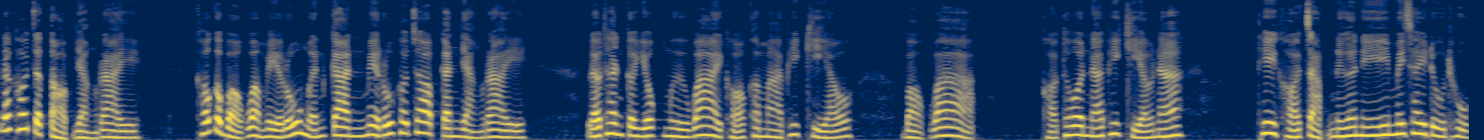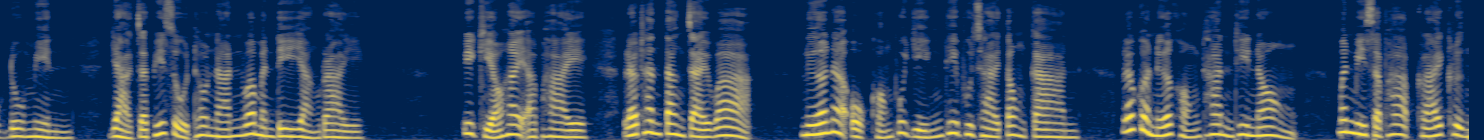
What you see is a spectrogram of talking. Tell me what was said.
แล้วเขาจะตอบอย่างไร เขาก็บอกว่าไม่รู้เหมือนกัน ไม่รู้เขาชอบกันอย่างไร แล้วท่านก็ยกมือไหว้ขอขมาพี่เขียว บอกว่า ขอโทษนะพี่เขียวนะ ที่ขอจับเนื้อนี้ไม่ใช่ดูถูกดูหมิน่น อยากจะพิสูจน์เท่านั้นว่ามันดีอย่างไร พี่เขียวให้อภัย แล้วท่านตั้งใจว่า เนื้อหน้าอกของผู้หญิงที่ผู้ชายต้องการ แล้วก็เนื้อของท่านที่น่อง มันมีสภาพคล้ายคลึง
